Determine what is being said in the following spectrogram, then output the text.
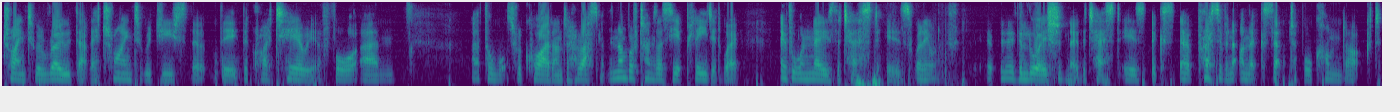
trying to erode that. They're trying to reduce the, the, the criteria for um, uh, for what's required under harassment. The number of times I see it pleaded where everyone knows the test is, well, anyone, the lawyers should know the test is oppressive and unacceptable conduct.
